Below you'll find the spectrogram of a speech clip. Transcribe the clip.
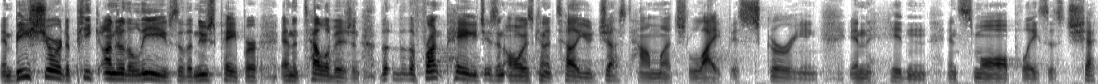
And be sure to peek under the leaves of the newspaper and the television. The, the front page isn't always going to tell you just how much life is scurrying in the hidden and small places. Check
